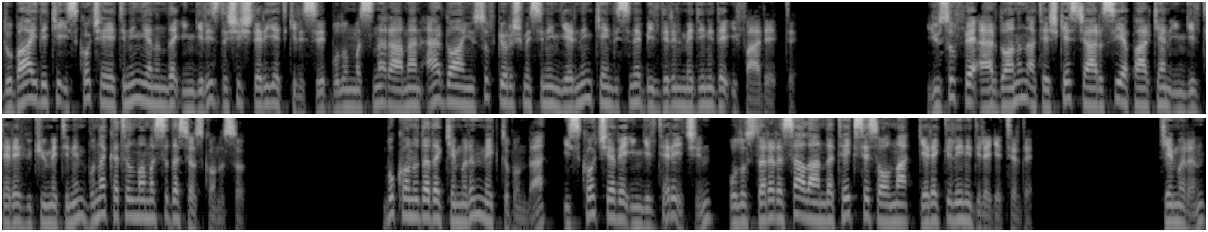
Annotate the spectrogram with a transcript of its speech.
Dubai'deki İskoç heyetinin yanında İngiliz Dışişleri yetkilisi bulunmasına rağmen Erdoğan-Yusuf görüşmesinin yerinin kendisine bildirilmediğini de ifade etti. Yusuf ve Erdoğan'ın ateşkes çağrısı yaparken İngiltere hükümetinin buna katılmaması da söz konusu. Bu konuda da Cameron mektubunda, İskoçya ve İngiltere için, uluslararası alanda tek ses olma gerekliliğini dile getirdi. Cameron,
